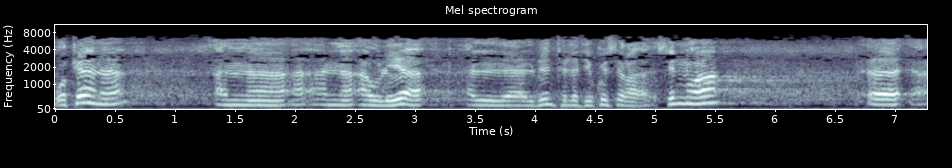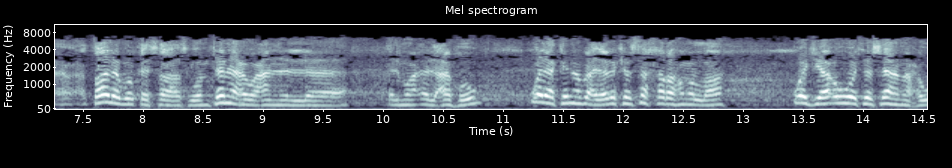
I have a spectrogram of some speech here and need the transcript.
وكان أن أن أولياء البنت التي كسر سنها آه، طالبوا القصاص وامتنعوا عن العفو ولكنه بعد ذلك سخرهم الله وجاءوا وتسامحوا.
